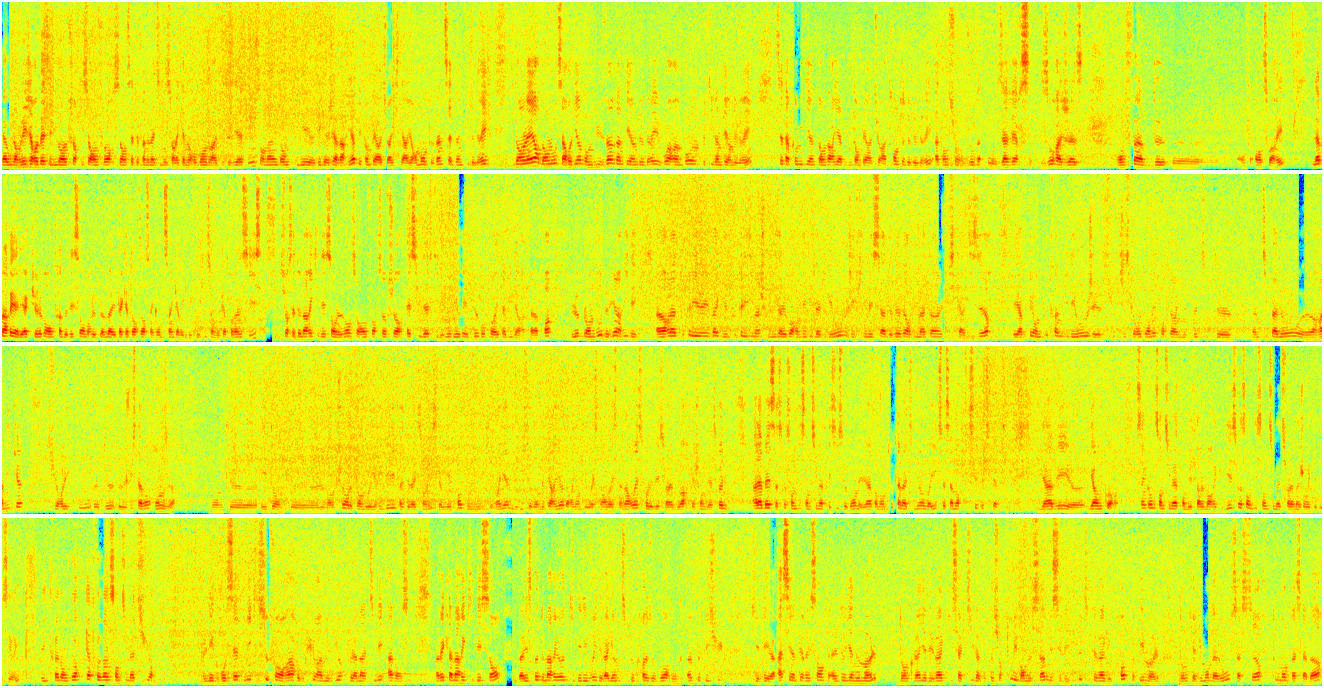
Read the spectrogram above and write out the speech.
La houle en légère baisse et du vent offshore qui se renforce en cette fin de matinée sur la canne Bonjour à toutes et à tous. On a un temps qui est euh, dégagé à variable. Les températures extérieures montent 27-28 degrés. Dans l'air, dans l'eau, ça revient dans du 20-21 degrés, voire un bon petit 21 degrés. Cet après-midi, un temps variable, une température à 32 degrés. Attention aux, averses orageuses en fin de euh, en soirée. La marée, elle est actuellement en train de descendre. Le plein bas est à 14h55 avec des coefficients de 86. Sur cette marée qui descend, le vent se renforce offshore est-sud-est. Il est modéré, deux Beaufort établis des rafales à froid. Le plan d'eau devient ridé. Alors là, toutes les vagues, toutes les images que vous allez voir en début de la vidéo, j'ai filmé ça de 9h du matin jusqu'à 10h. Et après, en toute fin de vidéo, j'y suis retourné pour faire une petite, euh, un petit panneau euh, sur les coups de euh, juste avant 11h. Donc, euh, et donc euh, le vent le plan d'eau ridé, les phases de vague sans lisse, là où il est propre, une houle qui est moyenne de 8 secondes de période, orientée ouest-nord-ouest à nord-ouest, relevé sur la boire cachant de Gascogne à la baisse à 70 cm et 6 secondes. Et là, pendant toute la matinée, on voyait que ça s'amortissait petit à petit. Il y avait, il y a encore 50 cm en déferlement régulier, 70 cm sur la majorité des séries, et il traîne encore 80 cm sur les grossettes, mais qui se font rares au fur et à mesure que la matinée avance. Avec la marée qui descend, bah, les spots de marée haute qui délivraient des vagues un petit peu creuses au bord, donc un peu péchues, qui étaient assez intéressantes, elles deviennent molles. Donc là, il y a des vagues qui s'activent à peu près sur tous les bancs de sable, mais c'est des petites vagues propres et molles. Donc il y a du monde à l'eau, ça surfe, tout le monde passe la barre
